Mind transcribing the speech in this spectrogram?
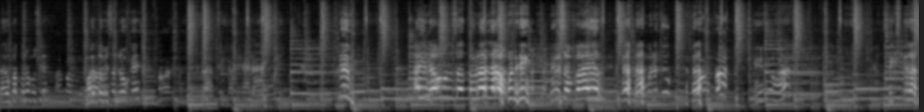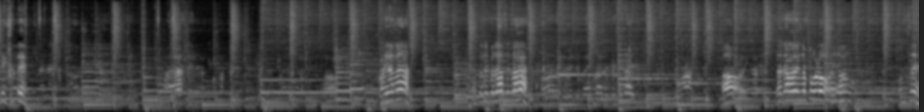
Kayo pa ito na buske. Mga ito may sandoke. Marami pa sila. Kami na na. itim. Ay, naun sa tula, naun eh. Yung sa fire. Ano na to? Ino ha? 60 na, 60. Ah. Kaya na. Ito na ba sila? Oh, dadang rin na pulo. Ayun, 11.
